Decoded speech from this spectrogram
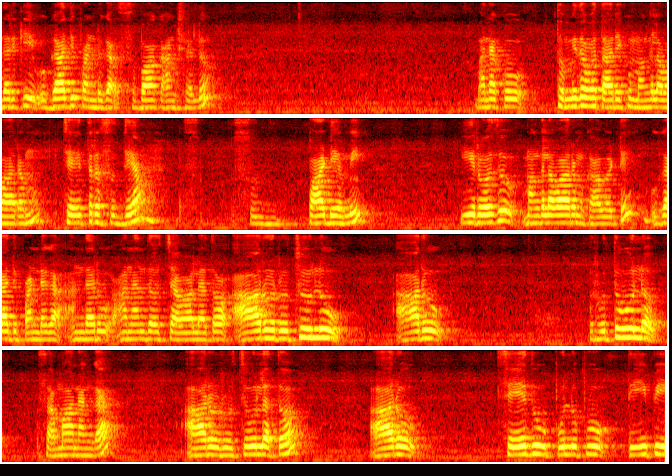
అందరికీ ఉగాది పండుగ శుభాకాంక్షలు. మనకు తొమ్మిదవ తారీఖు మంగళవారం చైత్ర శుద్ధ పాడ్యమి ఈరోజు మంగళవారం కాబట్టి ఉగాది పండుగ అందరూ ఆనందోత్సవాలతో ఆరు రుచులు ఆరు ఋతువులు సమానంగా ఆరు రుచువులతో ఆరు చేదు పులుపు తీపి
